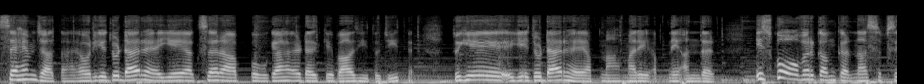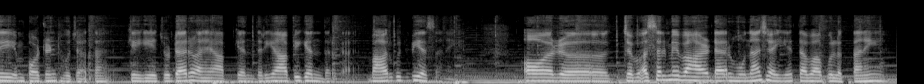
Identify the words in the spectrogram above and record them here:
सहम जाता है और ये जो डर है, ये अक्सर आपको क्या है, डर के बाद ही तो जीत है। तो ये ये जो डर है अपना, हमारे अपने अंदर, इसको ओवरकम करना सबसे इम्पोर्टेंट हो जाता है कि ये जो डर है आपके अंदर, ये आप ही के अंदर का है। बाहर कुछ भी ऐसा नहीं है। और जब असल में बाहर डर होना चाहिए, तब आपको लगता नहीं है।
